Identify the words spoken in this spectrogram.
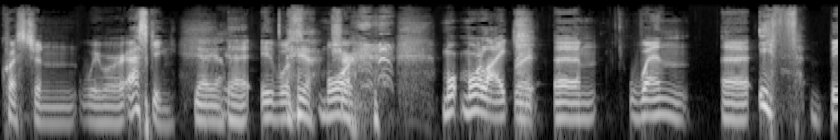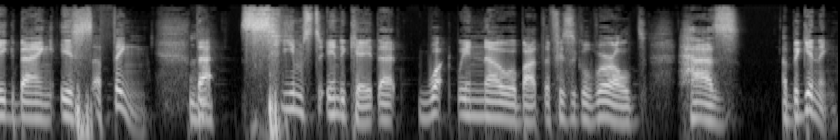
question we were asking. Yeah, yeah. Uh, it was Yeah, more, more, more like Right. um, when uh, if Big Bang is a thing, that seems to indicate that what we know about the physical world has a beginning,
